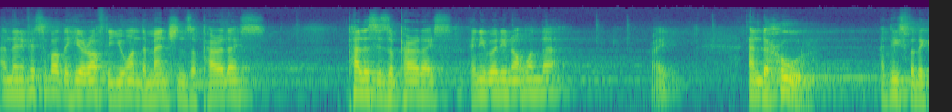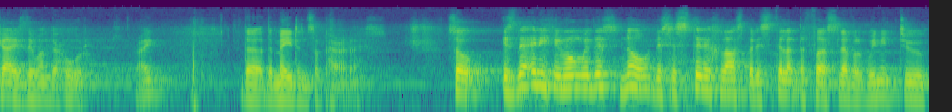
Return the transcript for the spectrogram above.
And then if it's about the hereafter, you want the mansions of paradise, palaces of paradise. Anybody not want that? Right? And the hur. At least for the guys, they want the hur. Right? The, the maidens of paradise. So, is there anything wrong with this? No, this is still ikhlas, but it's still at the first level. We need to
